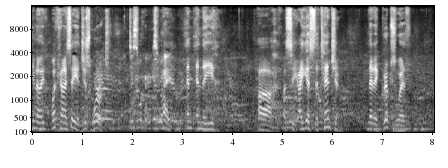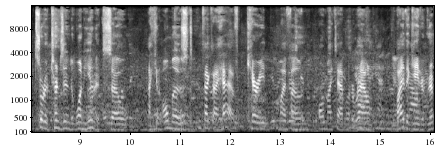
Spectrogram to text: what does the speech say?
you know what can I say? It just works. it just works, right? And and the uh, let's see, I guess the tension that it grips with sort of turns it into one unit. So I can almost, in fact, I have carried my phone or my tablet around by the Gator grip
